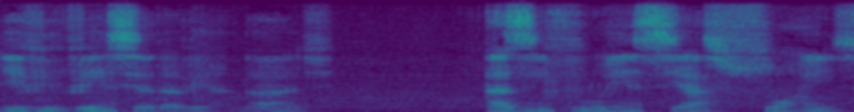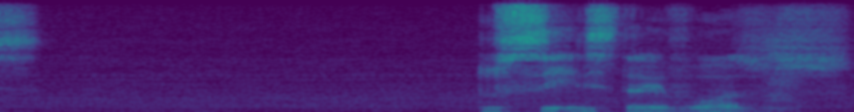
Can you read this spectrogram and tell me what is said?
e vivência da verdade, as influenciações dos seres trevosos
